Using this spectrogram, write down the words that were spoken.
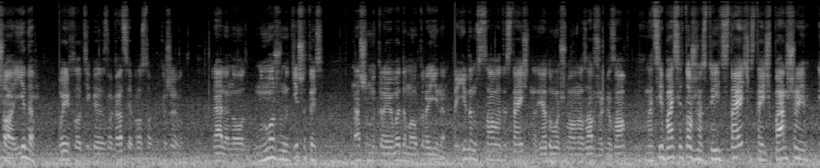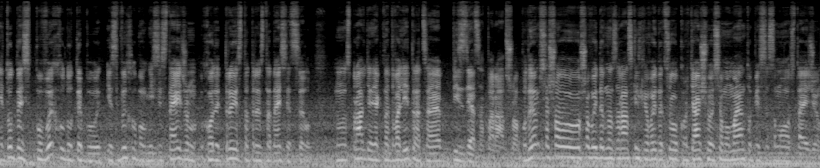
Що, їдемо? Виїхали тільки з локації, просто покажи. От. Реально, ну от, не можу натішитись нашими краєвидами України. Їдемо ставити стейдж, я думаю, що вам Назар вже казав. На цій бесі теж стоїть стейдж, стейдж перший. І тут десь по виходу, типу, із вихлопом і зі стейджем виходить 300-310 сил. Ну насправді, як на 2 літра, це піздець апарат. Що подивимося, що, що вийде в Назара, скільки вийде цього крутящогося моменту після самого стейджу,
